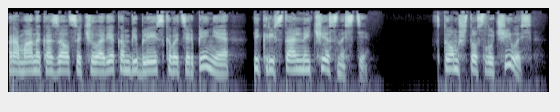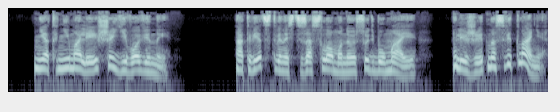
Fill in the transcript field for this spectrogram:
Роман оказался человеком библейского терпения и кристальной честности. В том, что случилось, нет ни малейшей его вины. Ответственность за сломанную судьбу Майи лежит на Светлане.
